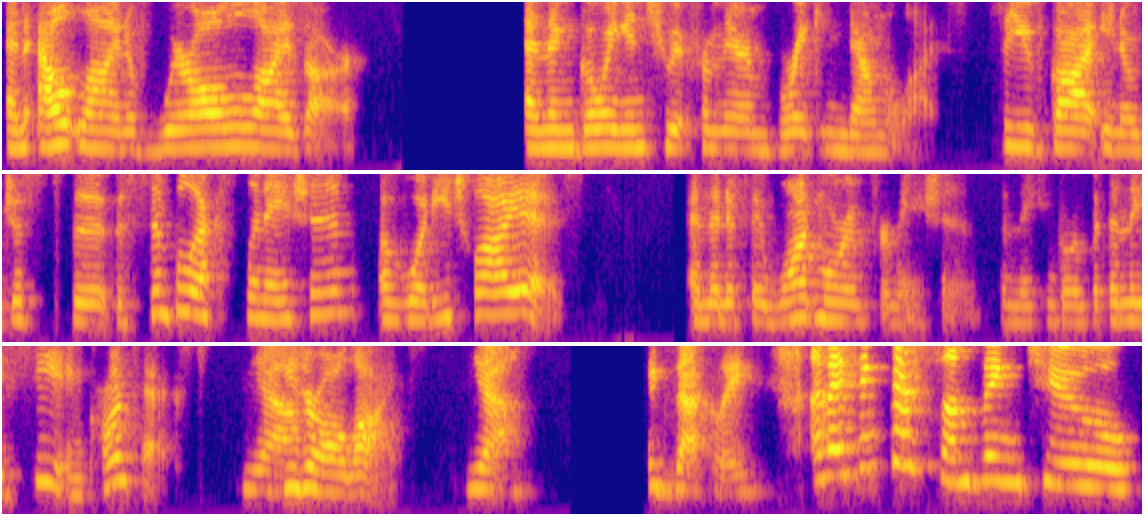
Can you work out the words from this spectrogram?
an outline of where all the lies are and then going into it from there and breaking down the lies. So you've got, you know, just the the simple explanation of what each lie is. And then if they want more information, then they can go in, but then they see in context. Yeah. These are all lies. Yeah. Exactly. And I think there's something to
